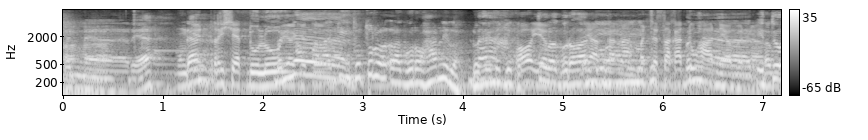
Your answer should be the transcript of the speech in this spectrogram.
bener ya. Mungkin riset dulu ya Bener. gitu. Apalagi itu tuh lagu rohani loh. Domainnya gitu. Oh itu iya, lagu rohani Ya, karena menciptakan Tuhan ya benar. Itu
